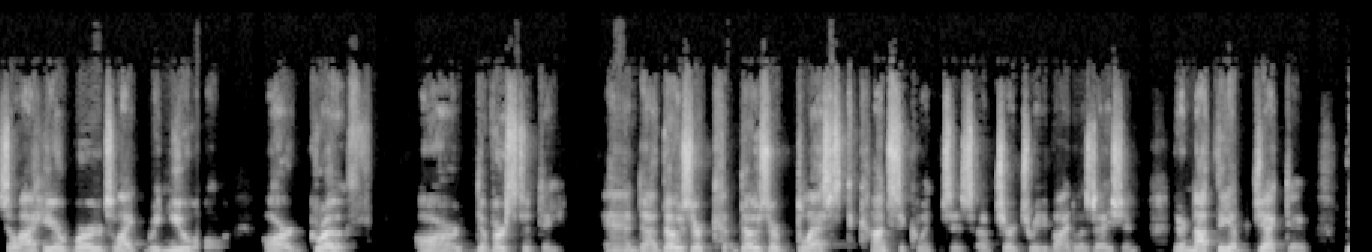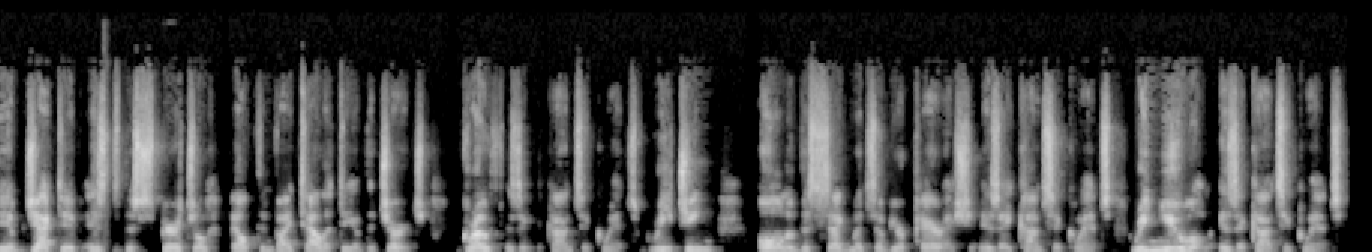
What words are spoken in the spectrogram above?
So I hear words like renewal or growth or diversity. And uh, those are those are blessed consequences of church revitalization. They're not the objective. The objective is the spiritual health and vitality of the church. Growth is a consequence. Reaching all of the segments of your parish is a consequence. Renewal is a consequence.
